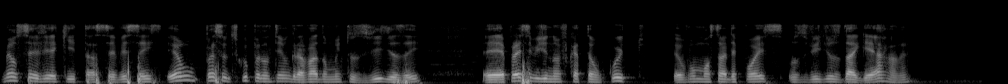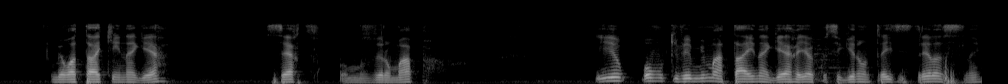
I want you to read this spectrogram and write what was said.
Meu CV aqui tá CV6. Eu peço desculpa, eu não tenho gravado muitos vídeos aí. É, para esse vídeo não ficar tão curto, eu vou mostrar depois os vídeos da guerra, né? Meu ataque aí na guerra. Certo? Vamos ver o mapa. E o povo que veio me matar aí na guerra aí, ó, conseguiram 3 estrelas, né?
